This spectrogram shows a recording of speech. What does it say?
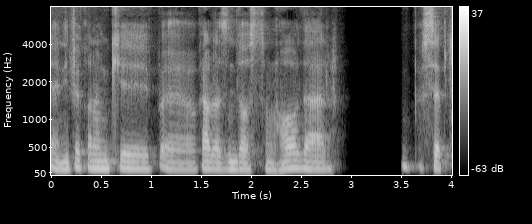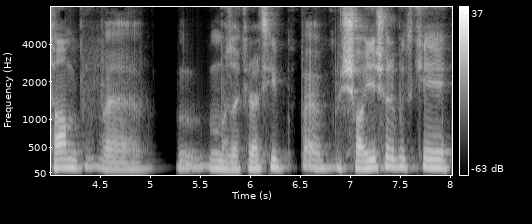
یعنی فکر کنم که قبل از این داستان ها در سپتامبر مذاکراتی شایع شده بود که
